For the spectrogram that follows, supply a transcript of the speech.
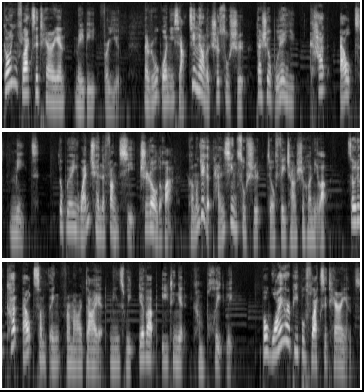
Going flexitarian may be for you。那如果你想尽量的吃素食，但是又不愿意 cut out meat， 又不愿意完全的放弃吃肉的话，可能这个弹性素食就非常适合你了。So to cut out something from our diet means we give up eating it completely. But why are people flexitarians?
